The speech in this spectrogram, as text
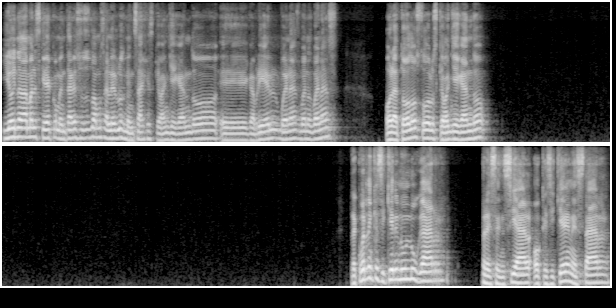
Y hoy nada más les quería comentar eso. Vamos a leer los mensajes que van llegando. Eh, Gabriel, buenas, buenas, buenas. Hola a todos, todos los que van llegando. Recuerden que si quieren un lugar presencial o que si quieren estar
